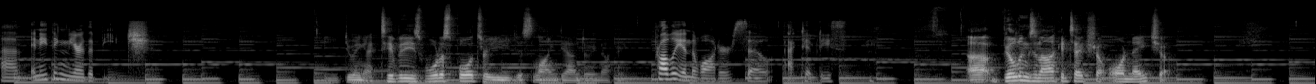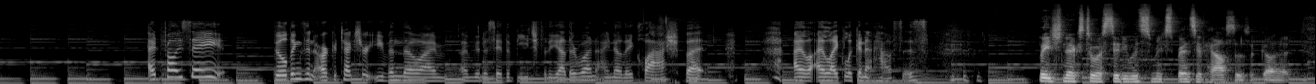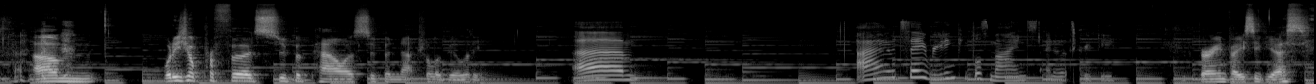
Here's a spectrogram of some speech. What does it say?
Um, anything near the beach. Are you doing activities, water sports, or are you just lying down doing nothing? Probably in the water, so activities. Uh, buildings and architecture or nature? I'd probably say buildings and architecture, even though I'm I'm gonna say the beach for the other one. I know they clash, but I, I like looking at houses. beach next to a city with some expensive houses. I got it. Um, what is your preferred superpower, supernatural ability? Um, I would say reading people's minds. I know that's creepy. Very invasive, yes.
